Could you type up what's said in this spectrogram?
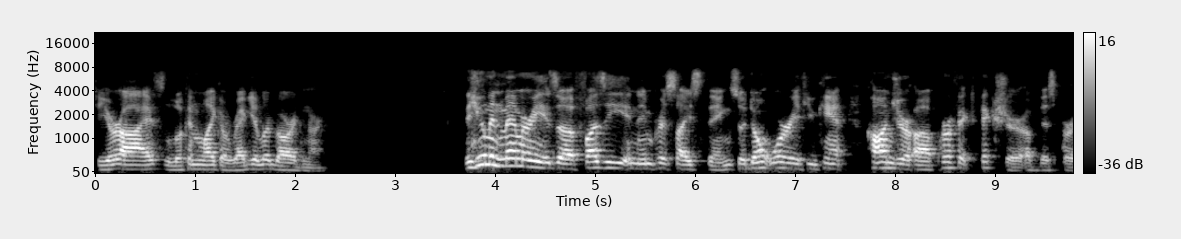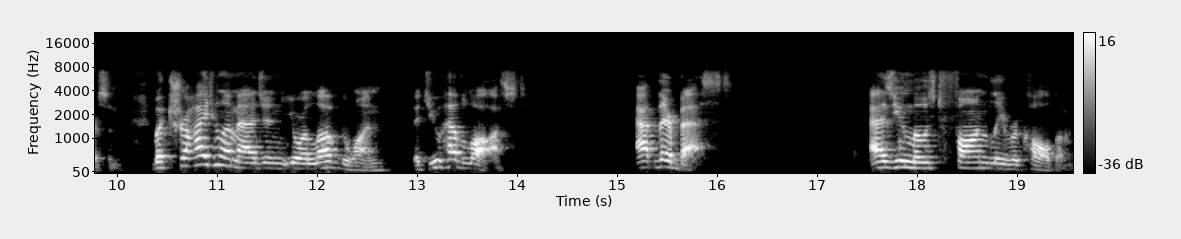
to your eyes, looking like a regular gardener. The human memory is a fuzzy and imprecise thing, so don't worry if you can't conjure a perfect picture of this person. But try to imagine your loved one that you have lost at their best, as you most fondly recall them.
